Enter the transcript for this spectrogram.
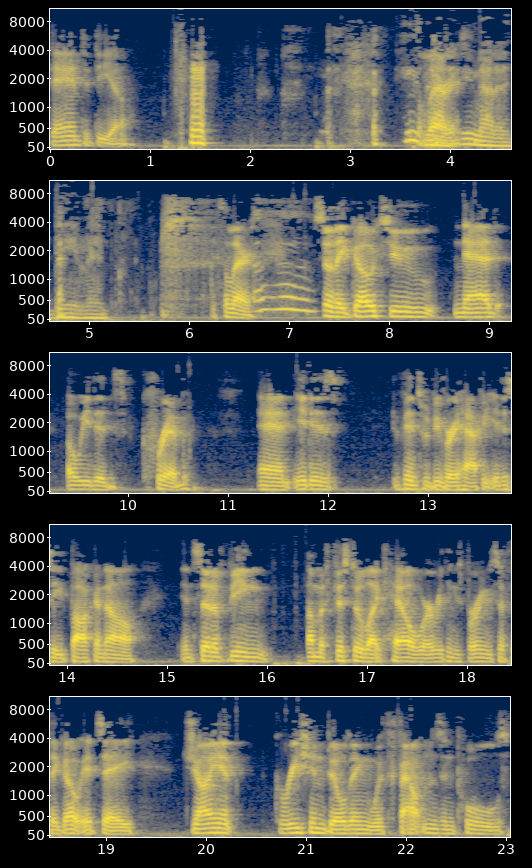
Dan Didio. He's not, a, he's not a demon. It's hilarious. So they go to Nad Oedid's crib, and it is Vince would be very happy. It is a bacchanal. Instead of being a Mephisto-like hell where everything's burning and stuff, they go. It's a giant Grecian building with fountains and pools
